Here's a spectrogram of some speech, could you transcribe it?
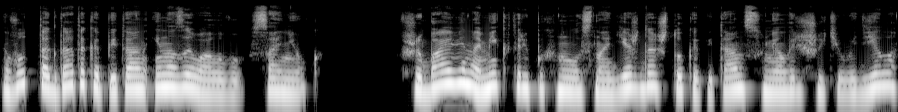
Вот тогда-то капитан и называл его Санек. В Шибаеве на миг трепыхнулась надежда, что капитан сумел решить его дело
